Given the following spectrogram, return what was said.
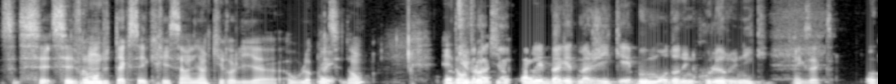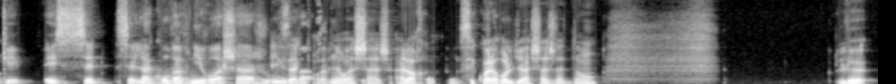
c'est vraiment du texte, c'est écrit, c'est un lien qui relie euh, au bloc précédent. Et dans tu le bloc qui parler de baguette magique et boum, on donne une couleur unique. Exact. Ok. Et c'est là qu'on va venir au hachage Exact, on va venir au hachage. Alors, c'est quoi le rôle du hachage là-dedans? Le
